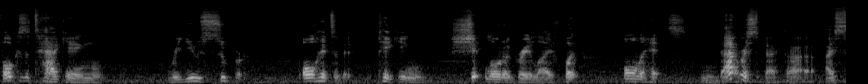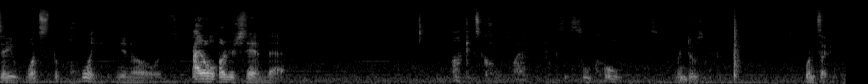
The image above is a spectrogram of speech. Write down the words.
focus attacking Ryu Super. All hits of it, taking shitload of gray life, but all the hits. In that respect, I, I say, what's the point? You know, I don't understand that. Fuck, it's cold. Why the fuck is it so cold? This window's. One second.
